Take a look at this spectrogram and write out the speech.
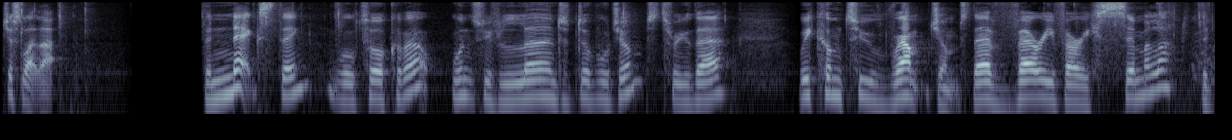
Just like that. The next thing we'll talk about, once we've learned double jumps through there, we come to ramp jumps. They're very, very similar. The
